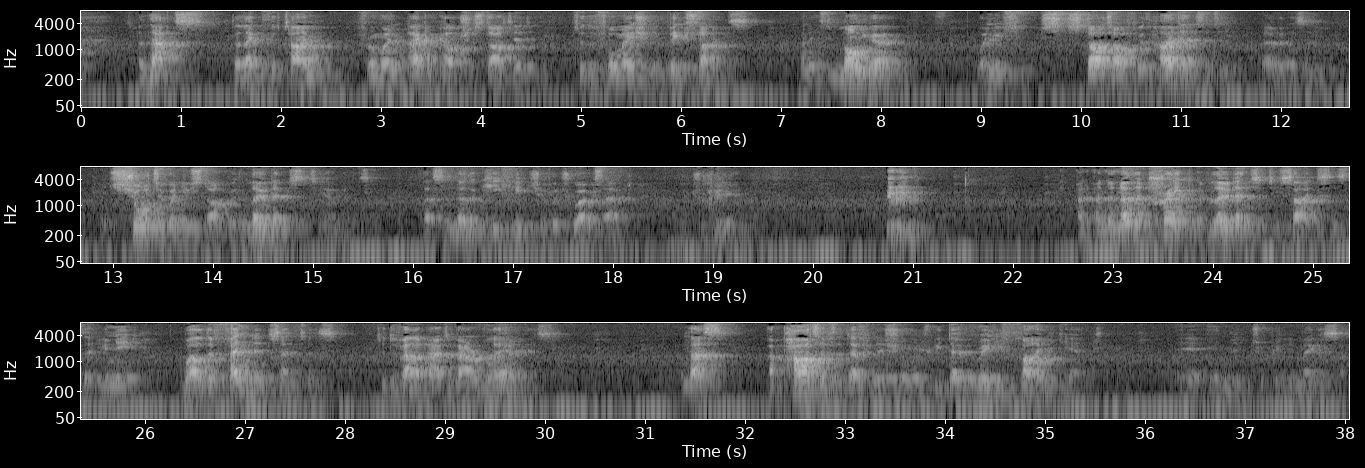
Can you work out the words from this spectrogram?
and that's the length of time from when agriculture started to the formation of big sites. And it's longer when you start off with high density urbanism, it's shorter when you start with low density urbanism. That's another key feature which works out And, and another trait of low density sites is that you need well defended centres to develop out of arable areas. And that's a part of the definition which we don't really find yet in the Trypillian megasites.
